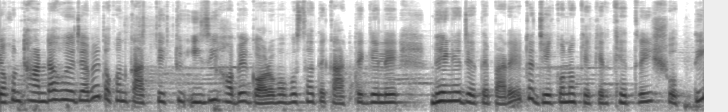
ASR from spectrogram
যখন ঠান্ডা হয়ে যাবে তখন কাটতে একটু ইজি হবে। গরম অবস্থাতে কাটতে গেলে ভেঙে যেতে পারে। এটা যে কোনো কেকের ক্ষেত্রেই সত্যি।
